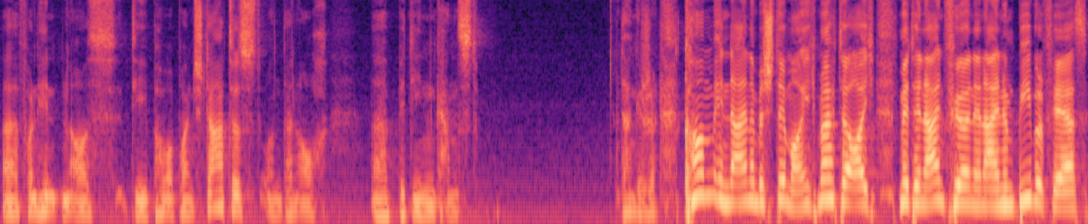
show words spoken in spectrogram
äh, von hinten aus die PowerPoint startest und dann auch äh, bedienen kannst. Dankeschön. Komm in deine Bestimmung. Ich möchte euch mit hineinführen in einen Bibelvers,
